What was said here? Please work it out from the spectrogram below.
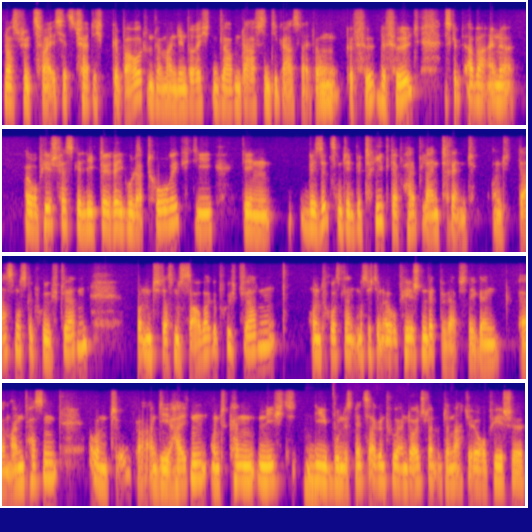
Nord Stream 2 ist jetzt fertig gebaut und wenn man den Berichten glauben darf, sind die Gasleitungen befüllt. Es gibt aber eine europäisch festgelegte Regulatorik, die den Besitz und den Betrieb der Pipeline trennt. Und das muss geprüft werden. Und das muss sauber geprüft werden. Und Russland muss sich den europäischen Wettbewerbsregeln ähm, anpassen und äh, an die halten und kann nicht die Bundesnetzagentur in Deutschland und danach die europäische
